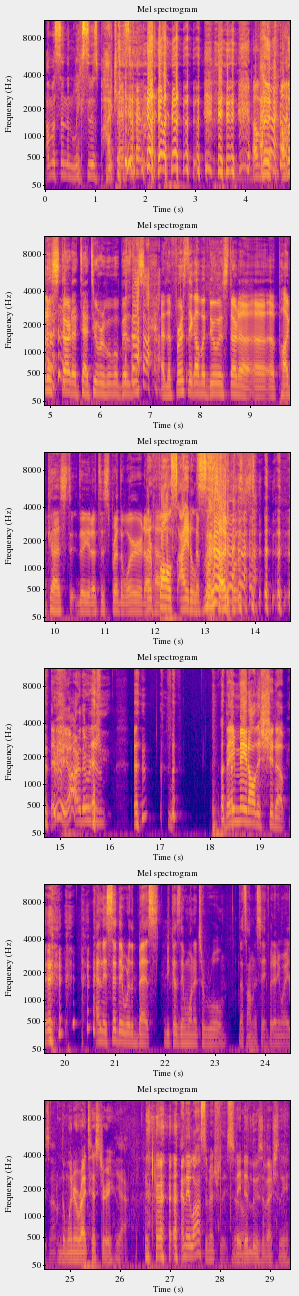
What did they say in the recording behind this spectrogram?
I'm gonna send them links to this podcast. I'm gonna I'm gonna start a tattoo removal business, and the first thing I'm gonna do is start a, a, a podcast, to, you know, to spread the word. They're on how- false idols. They're false idols. they really are. They were just. they made all this shit up, and they said they were the best because they wanted to rule. That's all I'm gonna say. But anyways, um, the winner writes history. yeah, and they lost eventually. So. They did lose eventually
